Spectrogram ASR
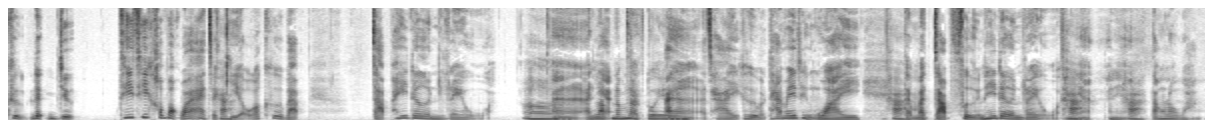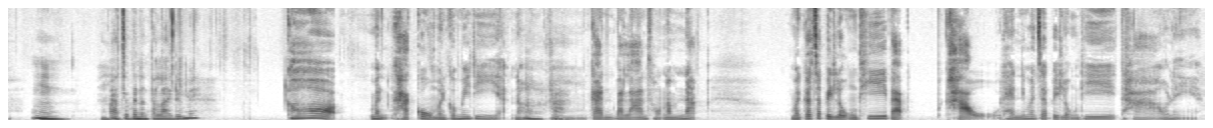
คือเด็กที่ที่เขาบอกว่าอาจจะเกี่ยวก็คือแบบ จับให้เดินเร็วอะอันนี้รับน้ำหนักตัวเองใช่คือถ้าไม่ถึงวัย แต่มาจับฝืนให้เดินเร็วอันนี้อันนี้ต้องระวัง อืมอาจจะเป็นอันตรายด้วยไหมก็มันขาโก่งมันก็ไม่ดีอะเนาะการ balance ของน้ำหนัก มันก็จะไปลงที่แบบเข่า แทนที่มันจะไปลงที่เท้าอะไรเงี้ย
